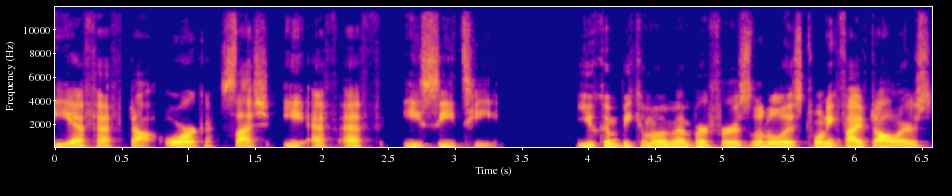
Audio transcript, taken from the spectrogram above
EFF.org/EFFECT. You can become a member for as little as $25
